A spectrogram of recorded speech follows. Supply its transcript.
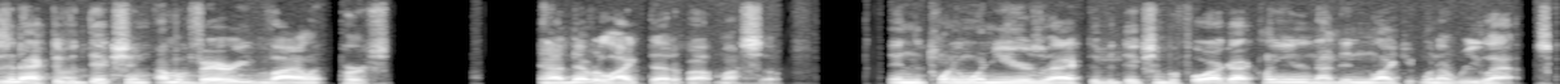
Because in active addiction, I'm a very violent person. And I'd never liked that about myself in the 21 years of active addiction before I got clean, and I didn't like it when I relapsed.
